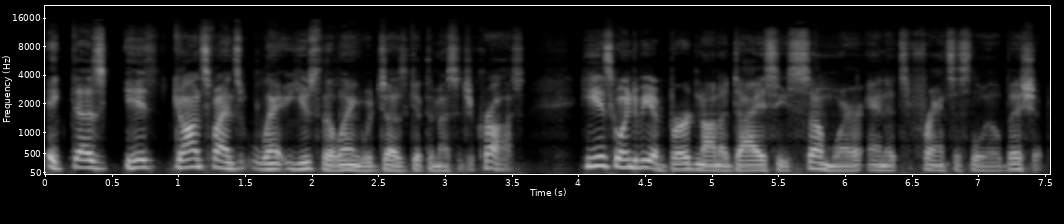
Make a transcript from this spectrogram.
it does his Gänswein's use of the language does get the message across. He is going to be a burden on a diocese somewhere, and it's Francis loyal bishop.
